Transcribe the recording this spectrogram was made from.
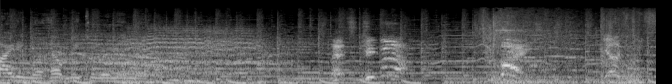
fighting will help me to remember. Let's keep it up! Fight! Yes!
